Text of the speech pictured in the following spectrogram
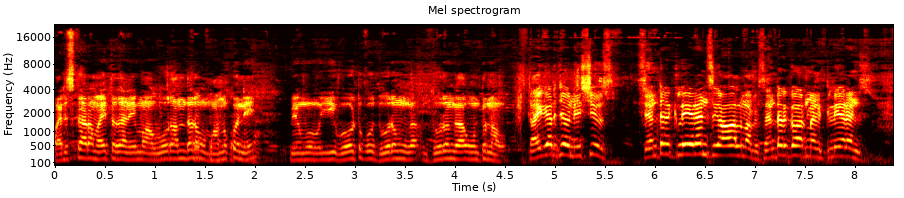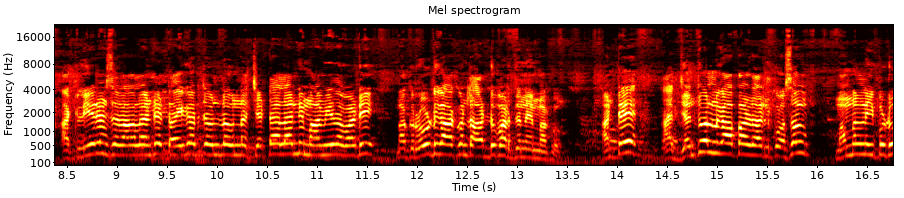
పరిష్కారం అవుతుందని మా ఊరందరం అనుకొని మేము ఈ ఓటుకు దూరంగా దూరంగా ఉంటున్నాం tiger zone issues centre clearance కావాలి మాకు. సెంటర్ గవర్నమెంట్ క్లియరెన్స్ ఆ క్లియరెన్స్ రావాలంటే టైగర్ జోన్లో ఉన్న చట్టాలన్నీ మా మీద పడి మాకు రోడ్డు కాకుండా అడ్డుపడుతున్నాయి మాకు. అంటే ఆ జంతువులను కాపాడడానికి కోసం మమ్మల్ని ఇప్పుడు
